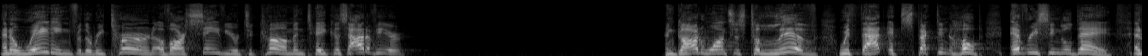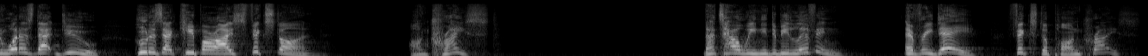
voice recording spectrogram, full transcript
and awaiting for the return of our Savior to come and take us out of here. And God wants us to live with that expectant hope every single day. And what does that do? Who does that keep our eyes fixed on? On Christ. That's how we need to be living every day fixed upon Christ.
